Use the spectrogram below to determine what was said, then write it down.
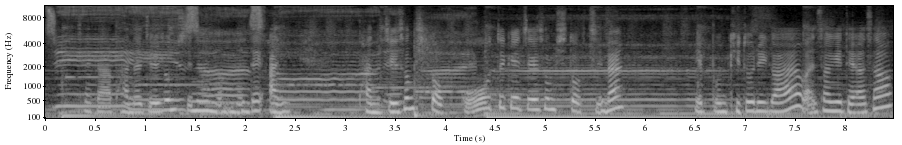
제가 바느질 솜씨는 없는데, 아니, 바느질 솜씨도 없고 뜨개질 솜씨도 없지만 예쁜 귀돌이가 완성이 되어서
